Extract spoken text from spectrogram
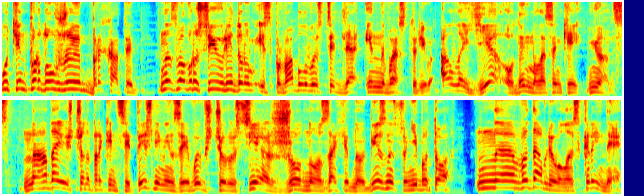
Путін продовжує брехати. Назвав Росію лідером із привабливості для інвесторів. Але є один малесенький нюанс. Нагадаю, що наприкінці тижня він заявив, що Росія жодного західного бізнесу, нібито не видавлювала з країни,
